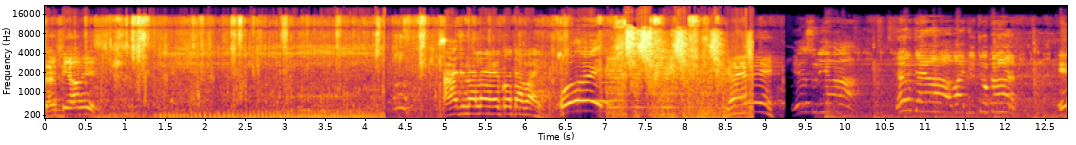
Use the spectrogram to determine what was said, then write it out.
ઘર પે આવે આજ ના લાયકો તા ભાઈ. ઓય! જય એ સૂર્યા! એ જયા અવાજ નીચો કર. એ!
